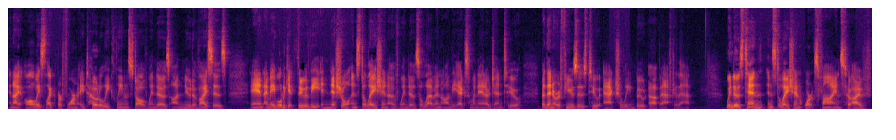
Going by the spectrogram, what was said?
and I always like to perform a totally clean install of Windows on new devices, and I'm able to get through the initial installation of Windows 11 on the X1 Nano Gen 2, but then it refuses to actually boot up after that. Windows 10 installation works fine, so I've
